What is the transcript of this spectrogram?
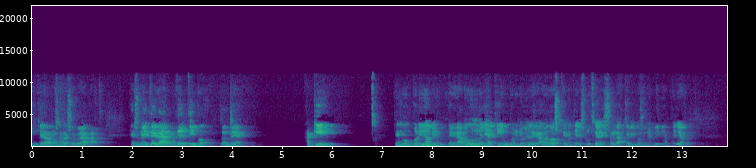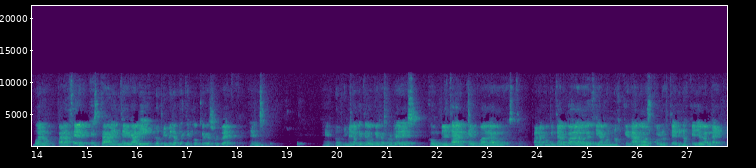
y que la vamos a resolver aparte. Es una integral del tipo donde aquí tengo un polinomio de grado 1 y aquí un polinomio de grado 2 que no tiene soluciones, son las que vimos en el vídeo anterior. Bueno, para hacer esta integral y, lo primero que tengo que resolver, ¿eh? ¿Eh? lo primero que tengo que resolver es completar el cuadrado de esto. Para completar el cuadrado decíamos, nos quedamos con los términos que llevan la x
